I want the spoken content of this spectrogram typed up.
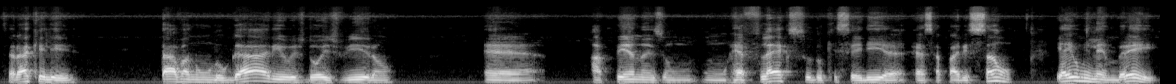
Será que ele estava num lugar e os dois viram é, apenas um, um reflexo do que seria essa aparição? E aí eu me lembrei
